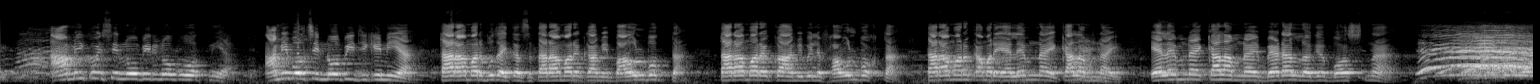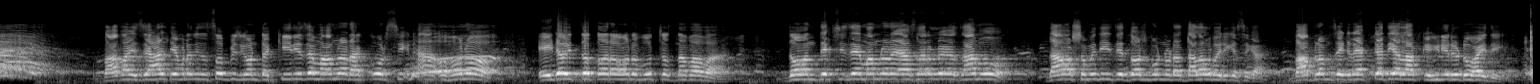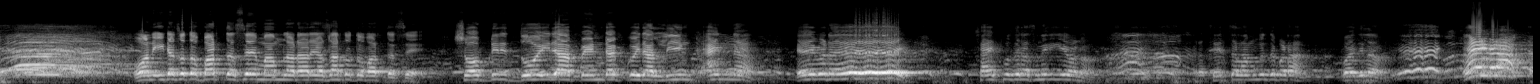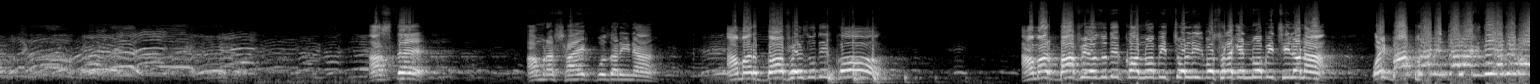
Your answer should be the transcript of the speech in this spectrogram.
আমি কইছি নবীর নবুয়ত নিয়া। আমি বলছি নবীজিকে নিয়া। তারা আমার বুঝাইতেছে, তারা আমার আমি বাউল বক্তা। তারা আমার আমি বলে ফাউল বক্তা। তারা আমার আমার এলেম নাই, কালাম নাই। এলেম নাই, কালাম নাই, বেড়ার লগে বস না। বাবাই যে আলটিমেট দিছে চব্বিশ ঘণ্টা, কি যে মামলাটা করছি না ওহনো এইটাই তো তোর ওহনো বুঝছস না বাবা? যখন দেখছি যে মামলাটা আসার লয়ে যাব, যাওয়ার সময় দিই যে দশ পনেরোটা দালাল বাইরে গেছে গা। ভাবলাম যে এটার একটা দিয়া লাভকে হিড়ে ডোহাই দিই। অন, এটা যত বাড়তেছে মামলাটার এজার তত বাড়তেছে। সবটির দইরা পেন টাইপ কইরা লিংক আইন না। এই বেটা, এই সাইড ফুজের আছে নাকি কেউ না? এটা সেট চালাম কিন্তু বেটা, কয় দিলাম। এই বেটা! আস্তে, আমরা শায়েক পূজারি না। আমার বাপে যদি ক আমার বাপেও যদি নবী, চল্লিশ বছর আগে নবী ছিল না, ওই বাপরা আমি তালাক দিয়ে দেব।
